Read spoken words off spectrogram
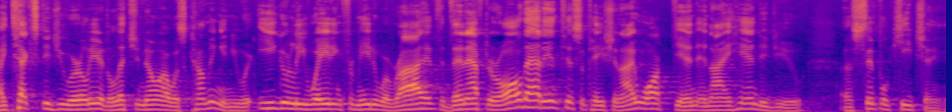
I texted you earlier to let you know I was coming, and you were eagerly waiting for me to arrive. And then, after all that anticipation, I walked in and I handed you a simple keychain.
